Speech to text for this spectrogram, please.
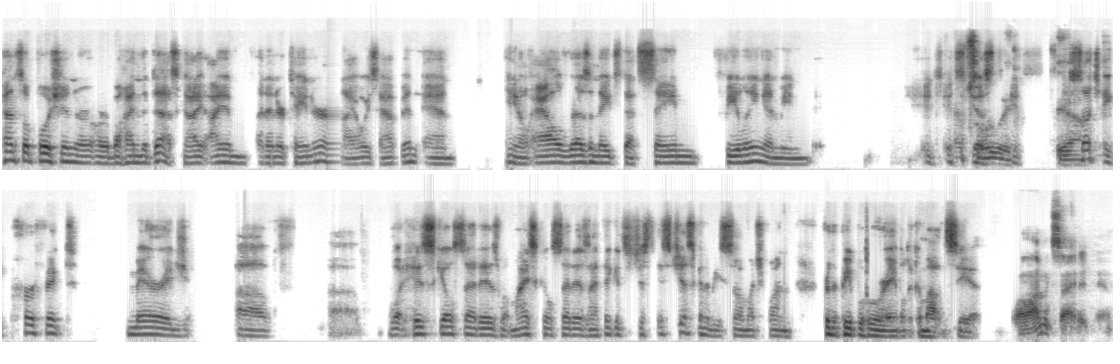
pencil pushing or, or behind the desk. I, I am an entertainer and I always have been. And you know, Al resonates that same feeling. I mean, it's it's Absolutely. just it's yeah. such a perfect marriage of uh, what his skill set is, what my skill set is, and I think it's just it's just going to be so much fun for the people who are able to come out and see it. Well, I'm excited, man.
